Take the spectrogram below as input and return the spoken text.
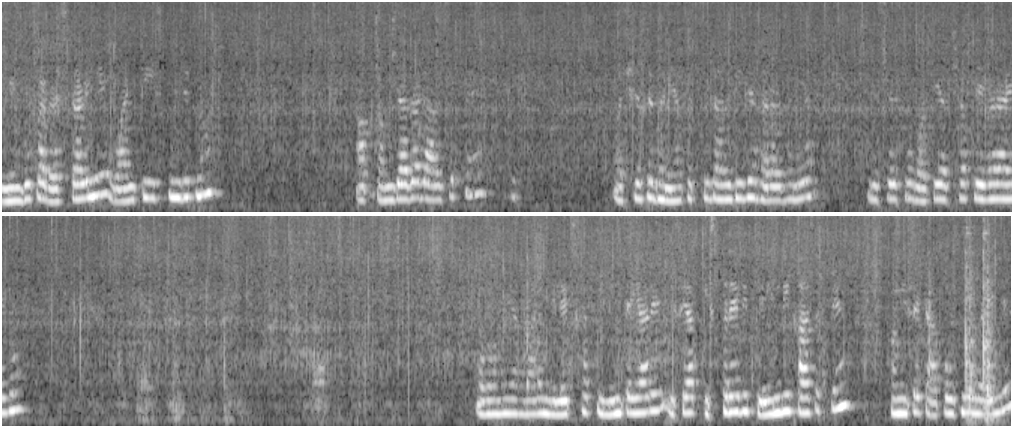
नींबू का रस डालेंगे वन टीस्पून जितना। आप कम ज़्यादा डाल सकते हैं। अच्छे से धनिया पत्ती डाल दीजिए, हरा धनिया, जिससे इसमें बहुत ही अच्छा फ्लेवर आएगा। अब हमें ये हमारा मिलेट्स का फीलिंग तैयार है। इसे आप इस तरह भी प्लेन भी खा सकते हैं। हम इसे टाकोस में भरेंगे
